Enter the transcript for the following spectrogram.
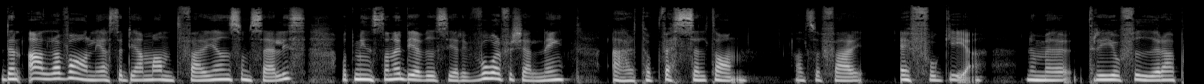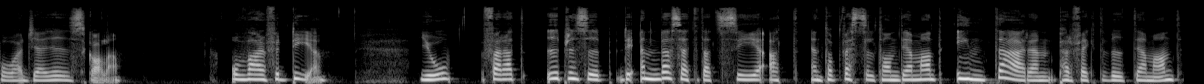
den allra vanligaste diamantfärgen som säljs, åtminstone det vi ser i vår försäljning, är Top Wesselton, alltså färg F och G, nummer 3 och 4 på JAs skala. Och varför det? Jo, för att i princip det enda sättet att se att en Top Wesselton-diamant inte är en perfekt vit diamant,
